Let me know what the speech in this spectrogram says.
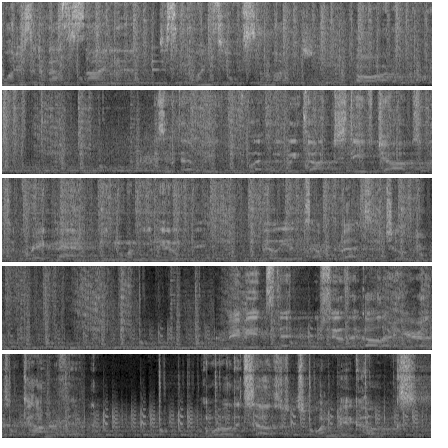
What is it about society that disappoints you so much? Oh, I don't know. Is it that we collectively thought Steve Jobs was a great man, even when we knew made billions off the backs of children? Or maybe it's that it feels like all our heroes are counterfeit. The world itself is just one big hoax.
